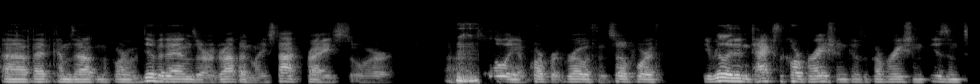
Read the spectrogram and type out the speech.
Uh, if that comes out in the form of dividends or a drop in my stock price or uh, mm-hmm. slowing of corporate growth and so forth, you really didn't tax the corporation because the corporation isn't,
